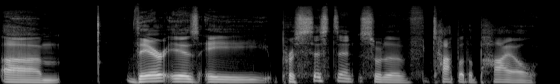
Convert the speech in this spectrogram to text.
um, there is a persistent sort of top of the pile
